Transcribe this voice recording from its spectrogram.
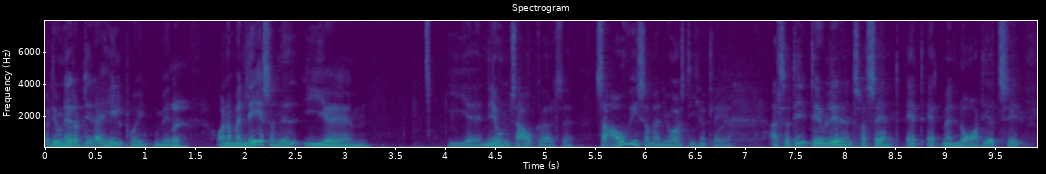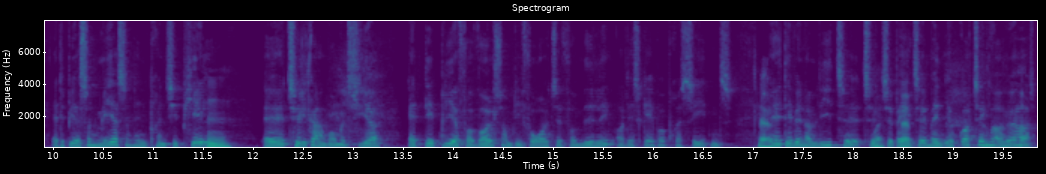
Og det er jo netop det, der er hele pointen med det. Ja. Og når man læser ned i, øh, i uh, nævnens afgørelse, så afviser man jo også de her klager. Altså det, det er jo lidt interessant, at, at man når dertil, at det bliver sådan mere sådan en principiel mm. uh, tilgang, hvor man siger, at det bliver for voldsomt i forhold til formidling, og det skaber præcedens. Ja. Uh, det vender vi lige til, til, tilbage ja. til, men jeg kunne godt tænke mig at høre også,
